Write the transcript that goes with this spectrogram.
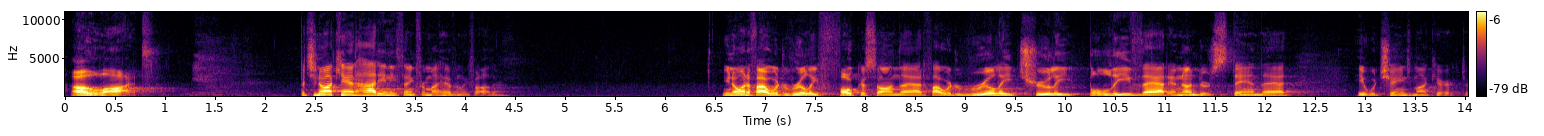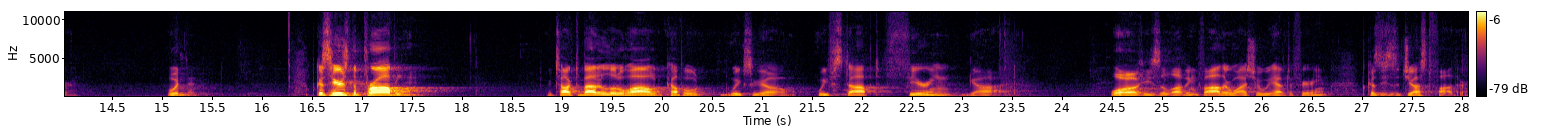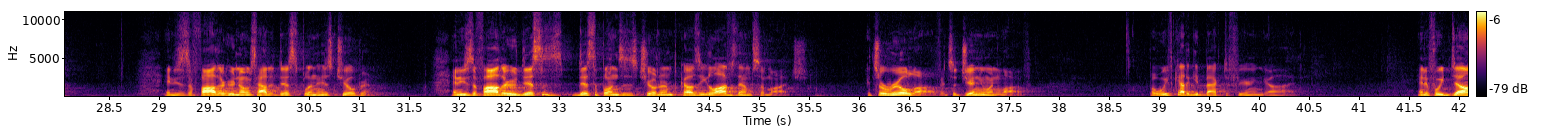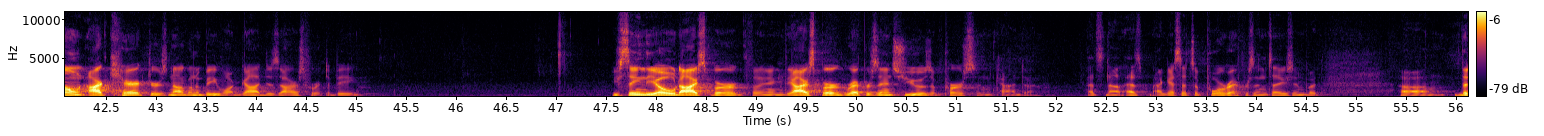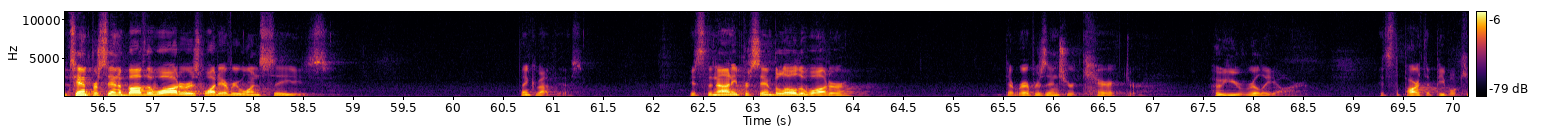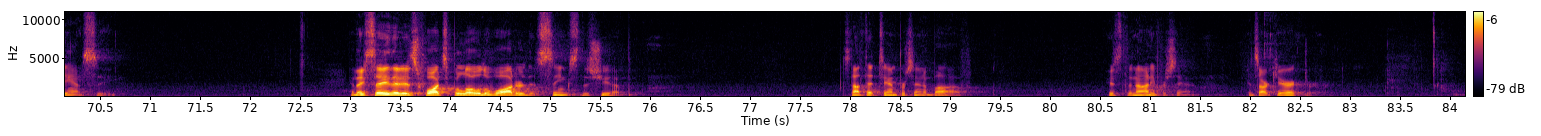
A lot. But you know, I can't hide anything from my heavenly father. You know what? If I would really focus on that, if I would really, truly believe that and understand that, it would change my character, wouldn't it? Because here's the problem. We talked about it a little while, a couple weeks ago. We've stopped fearing God. Well, if He's a loving Father. Why should we have to fear Him? Because He's a just Father. And He's a Father who knows how to discipline His children. And He's a Father who dis- disciplines His children because He loves them so much. It's a real love, it's a genuine love. But we've got to get back to fearing God. And if we don't, our character is not going to be what God desires for it to be. You've seen the old iceberg thing. The iceberg represents you as a person, kind of. That's not, that's, I guess that's a poor representation, but um, the 10% above the water is what everyone sees. Think about this. It's the 90% below the water that represents your character, who you really are. It's the part that people can't see. And they say that it's what's below the water that sinks the ship. It's not that 10% above, it's the 90%. It's our character.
